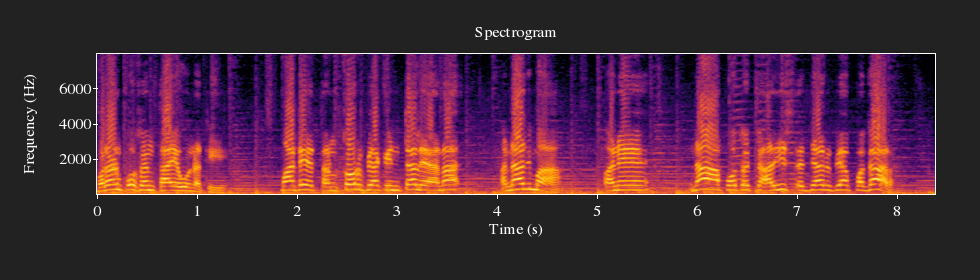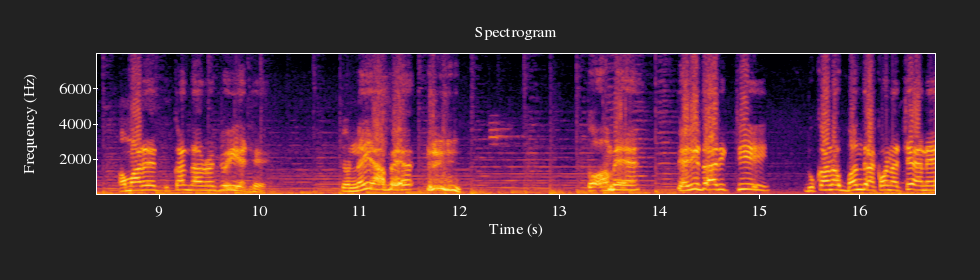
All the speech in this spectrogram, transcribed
ભરણ પોષણ થાય એવું નથી. માટે ત્રણસો રૂપિયા ક્વિન્ટલે અનાજ અનાજમાં અને ના આપો તો ચાલીસ હજાર રૂપિયા પગાર અમારે દુકાનદારોને જોઈએ છે. જો નહીં આપે, તો અમે પહેલી તારીખથી દુકાનો બંધ રાખવાના છે અને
